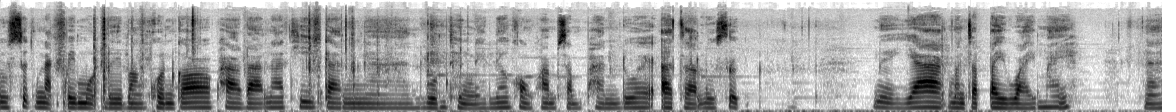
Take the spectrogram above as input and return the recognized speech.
รู้สึกหนักไปหมดเลยบางคนก็ภาระหน้าที่การงานรวมถึงในเรื่องของความสัมพันธ์ด้วยอาจจะรู้สึกเหนื่อยยากมันจะไปไหวไหมนะ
